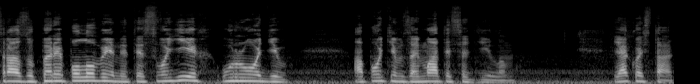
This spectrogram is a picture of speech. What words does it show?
сразу переполовинити своїх уродів, а потім займатися ділом. Якось так.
